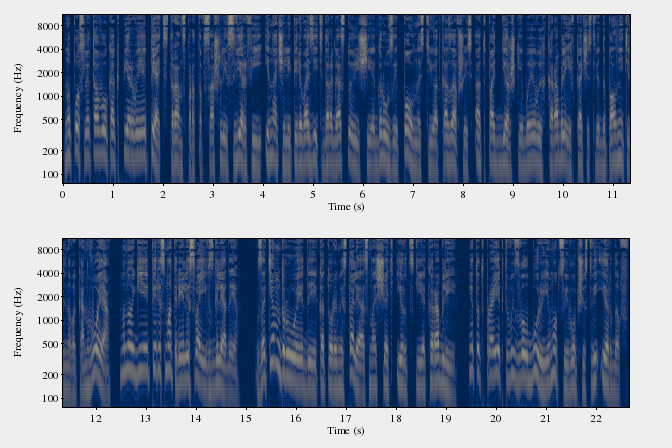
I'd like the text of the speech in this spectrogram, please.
Но после того, как первые пять транспортов сошли с верфей и начали перевозить дорогостоящие грузы, полностью отказавшись от поддержки боевых кораблей в качестве дополнительного конвоя, многие пересмотрели свои взгляды. Затем дроиды, которыми стали оснащать ирдские корабли. Этот проект вызвал бурю эмоций в обществе ирдов,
